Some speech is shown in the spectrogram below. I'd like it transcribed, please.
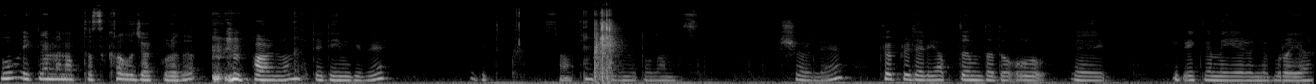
Bu ekleme noktası kalacak burada. Pardon dediğim gibi bir tık kısaltayım elime dolanmasın. Şöyle köprüleri yaptığımda da o e, ip ekleme yerini buraya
